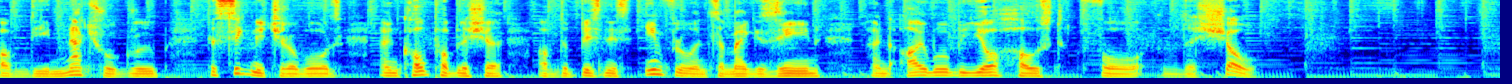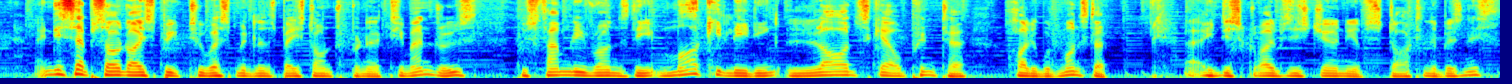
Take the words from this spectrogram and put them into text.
of the Nachural Group, the Signature Awards, and co publisher of the Business Influencer magazine, and I will be your host for the show. In this episode, I speak to West Midlands based entrepreneur Tim Andrews, whose family runs the market leading large scale printer Hollywood Monster. Uh, he describes his journey of starting a business,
